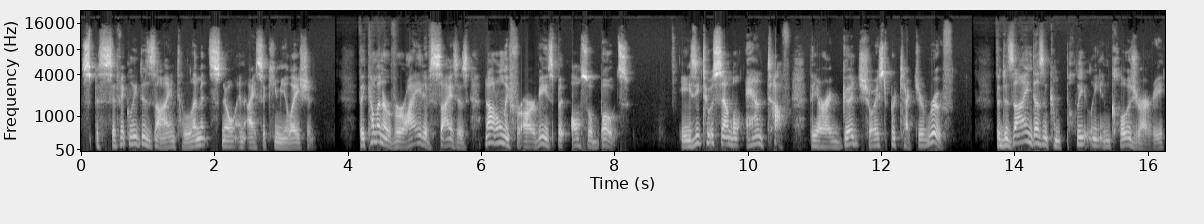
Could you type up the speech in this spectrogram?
specifically designed to limit snow and ice accumulation. They come in a variety of sizes, not only for RVs, but also boats. Easy to assemble and tough, they are a good choice to protect your roof. The design doesn't completely enclose your RV,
